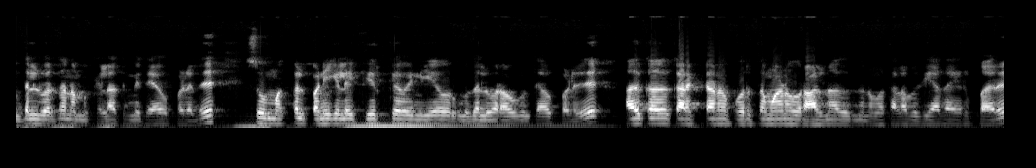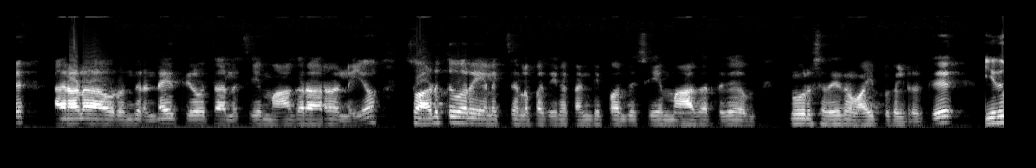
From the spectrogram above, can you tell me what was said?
முதல்வர் தான் நமக்கு எல்லாத்துக்குமே தேவைப்படுது. ஸோ மக்கள் பணிகளை தீர்க்க வேண்டிய ஒரு முதல்வராகவும் தேவைப்படுது. அதுக்காக கரெக்டான பொருத்தமான ஒரு ஆள்னா அது வந்து நம்ம தளபதியாக தான் இருப்பார். அதனால் அவர் வந்து ரெண்டாயிரத்தி இருபத்தாறில் சிஎம் ஆகிறாரோ இல்லையோ ஸோ அடுத்து வர எலெக்ஷனில் பார்த்தீங்கன்னா கண்டிப்பாக வந்து சிஎம் ஆகிறதுக்கு நூறு சதவீதம் வாய்ப்புகள் இருக்குது இது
